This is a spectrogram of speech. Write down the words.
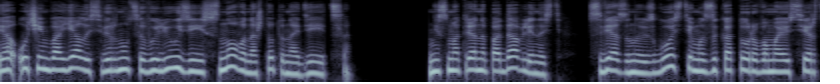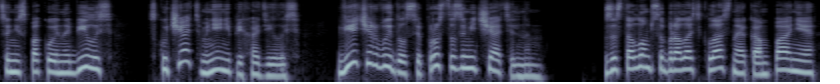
Я очень боялась вернуться в иллюзии и снова на что-то надеяться. Несмотря на подавленность, связанную с гостем, из-за которого мое сердце неспокойно билось, скучать мне не приходилось. Вечер выдался просто замечательным. За столом собралась классная компания,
